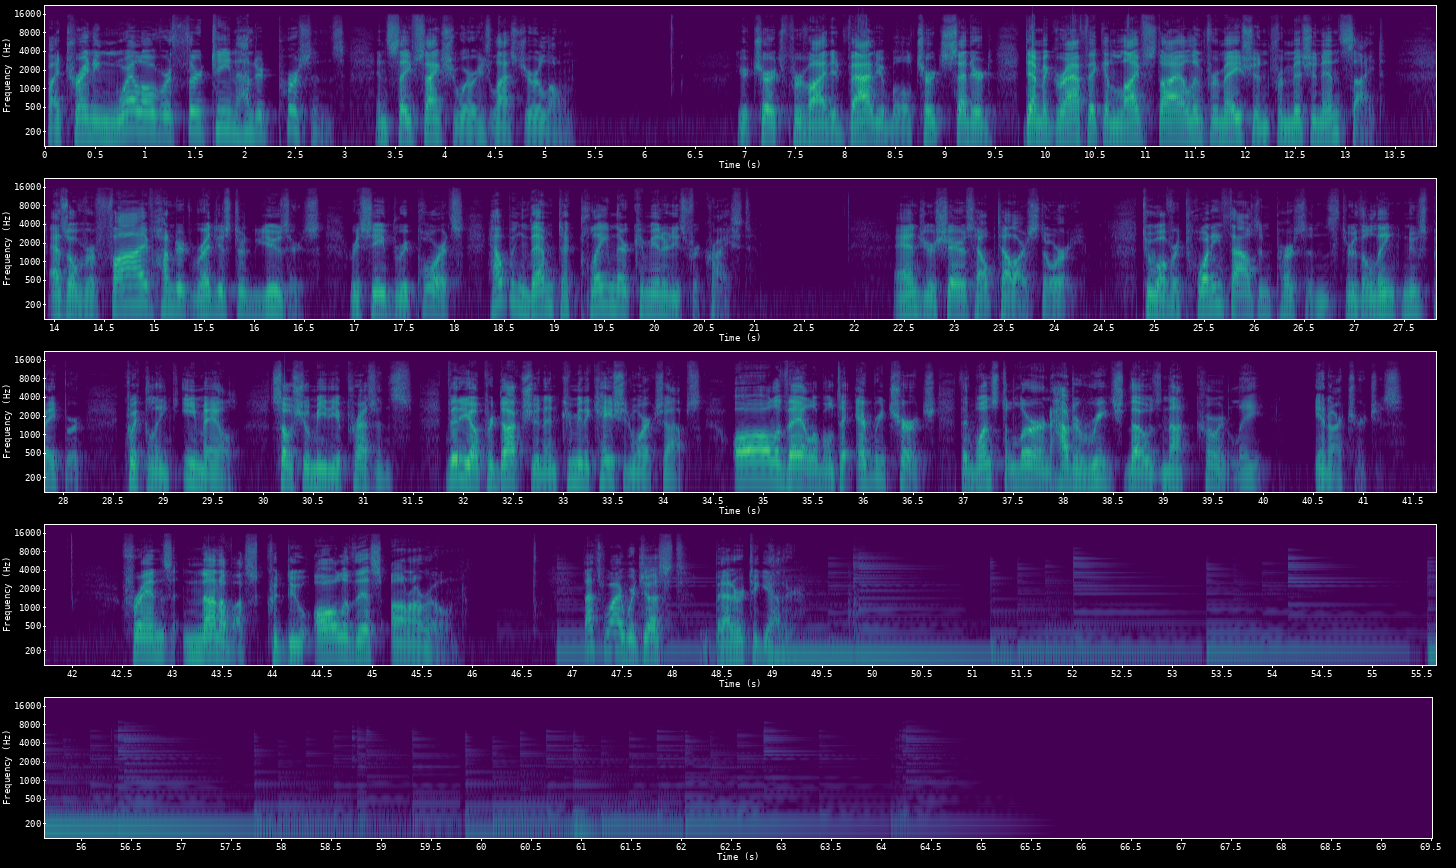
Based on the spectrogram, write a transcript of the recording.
by training well over 1,300 persons in safe sanctuaries last year alone. Your church provided valuable church centered demographic and lifestyle information from MissionInsite, as over 500 registered users received reports helping them to claim their communities for Christ and your shares help tell our story to over 20,000 persons through the Link newspaper, quick link email, social media presence, video production, and communication workshops, all available to every church that wants to learn how to reach those not currently in our churches. Friends, none of us could do all of this on our own. That's why we're just better together.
